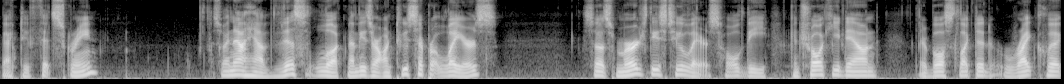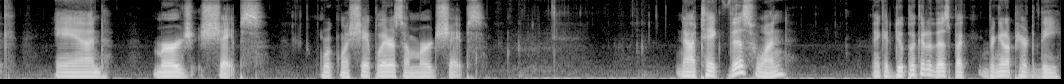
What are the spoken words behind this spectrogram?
back to fit screen. So I now have this look. Now these are on two separate layers. So let's merge these two layers. Hold the control key down, they're both selected. Right click and merge shapes. Working with shape layers, so merge shapes. Now take this one, make a duplicate of this, but bring it up here to the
